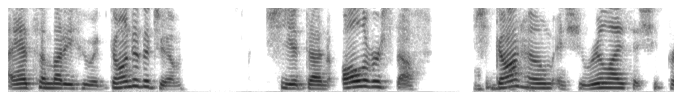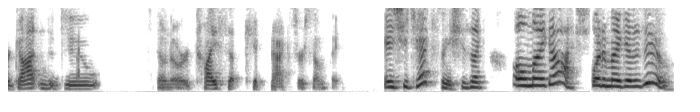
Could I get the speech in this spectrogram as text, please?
I had somebody who had gone to the gym. She had done all of her stuff. She Mhm. got home and she realized that she'd forgotten to do, I don't know, her tricep kickbacks or something. And she texts me. She's like, "Oh my gosh, what am I going to do?"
